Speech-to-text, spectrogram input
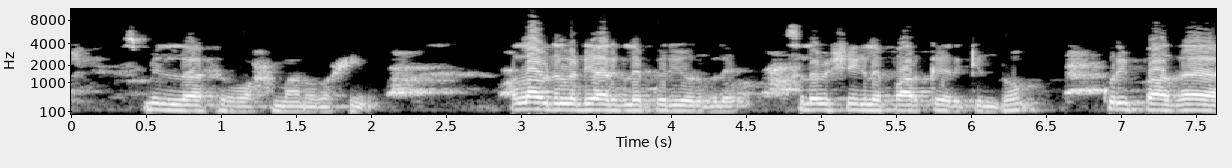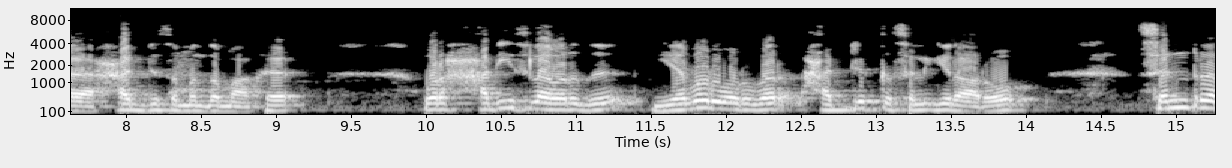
பிஸ்மில்லாஹிர் ரஹ்மான் ரஹீம் அல்லாஹ் நல்லடியார்களே பெரியோர்களே சில விஷயங்களை பார்க்க இருக்கின்றோம். குறிப்பாக ஹஜ் சம்பந்தமாக. ஒரு ஹதீஸ்ல வருது எவர் ஒருவர் ஹஜ்ஜுக்கு செல்கிறாரோ சென்ற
